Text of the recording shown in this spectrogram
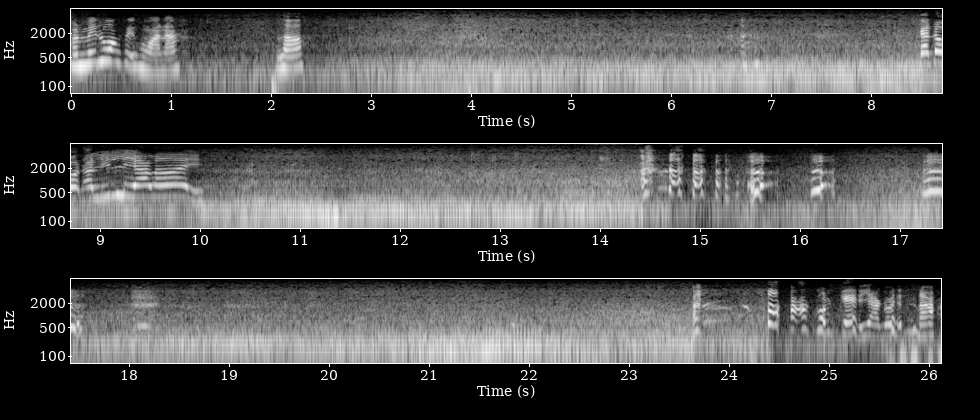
มันไม่ล่วงใส่หัวนะเหรอกระโดดอลินเลียเลย คนแก่ อยากเล่นน้ำ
